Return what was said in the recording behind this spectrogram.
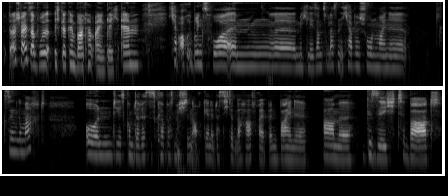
Total scheiße, obwohl ich gar keinen Bart habe eigentlich. Ähm, ich habe auch übrigens vor, ähm, äh, mich lasern zu lassen. Ich habe schon meine Achseln gemacht. Und jetzt kommt der Rest des Körpers. Möchte ich dann auch gerne, dass ich dann da haarfrei bin. Beine, Arme, Gesicht, Bart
